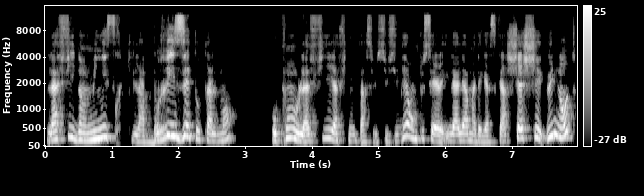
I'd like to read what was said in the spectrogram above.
la fille d'un ministre qui l'a brisé totalement, au point où la fille a fini par se suicider. En plus, il allé à Madagascar chercher une autre.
